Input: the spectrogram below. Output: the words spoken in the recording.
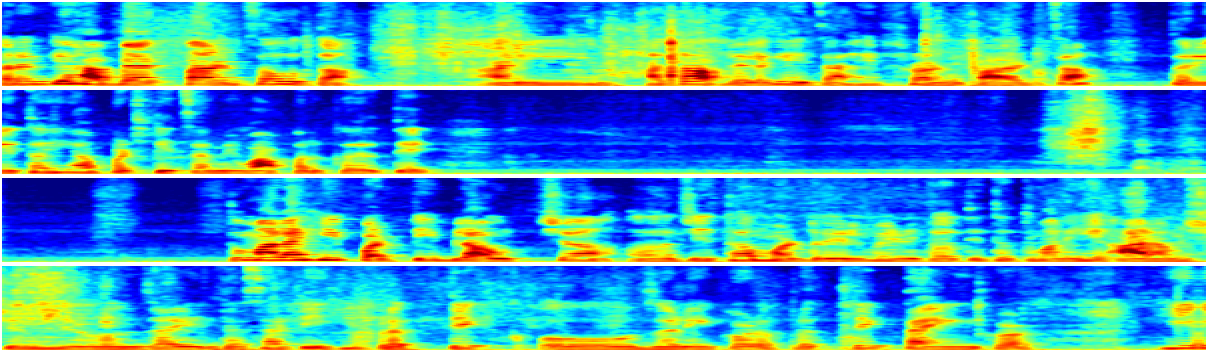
कारण की हा बॅक पार्टचा होता. आणि आता आपल्याला घ्यायचा आहे फ्रंट पार्टचा तर इथं ह्या पट्टीचा मी वापर करते. तुम्हाला ही पट्टी ब्लाऊजच्या जिथं मटेरियल मिळतं तिथं तुम्हाला ही आरामशीर मिळून जाईल. त्यासाठी ही प्रत्येक जणीकडं प्रत्येक ताईंकड ही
